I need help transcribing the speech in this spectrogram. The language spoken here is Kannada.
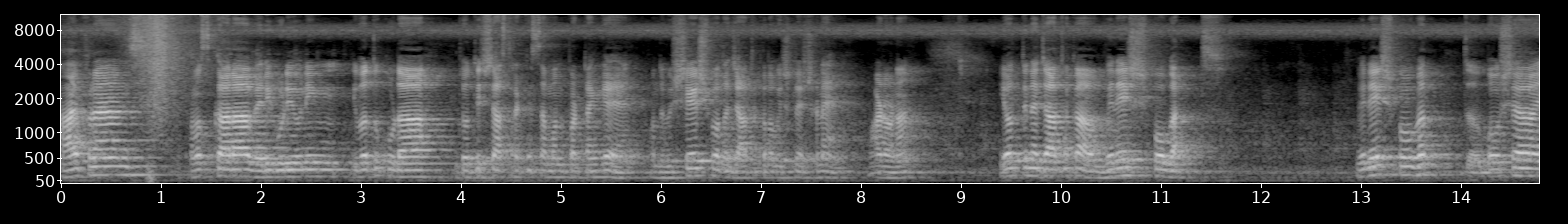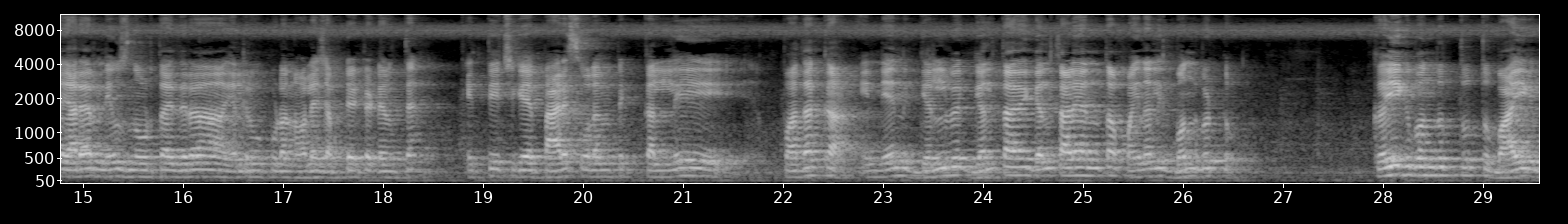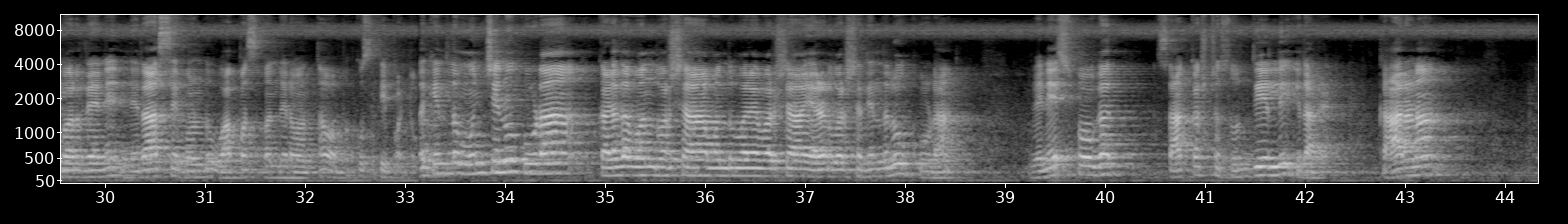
ಹಾಯ್ ಫ್ರೆಂಡ್ಸ್ ನಮಸ್ಕಾರ ವೆರಿ ಗುಡ್ ಈವ್ನಿಂಗ್ ಇವತ್ತು ಕೂಡ ಜ್ಯೋತಿಷ್ ಶಾಸ್ತ್ರಕ್ಕೆ ಸಂಬಂಧಪಟ್ಟಂಗೆ ಒಂದು ವಿಶೇಷವಾದ ಜಾತಕದ ವಿಶ್ಲೇಷಣೆ ಮಾಡೋಣ. ಇವತ್ತಿನ ಜಾತಕ ವಿನೇಶ್ ಪೋಗತ್. ವಿನೇಶ್ ಪೋಗತ್, ಬಹುಶಃ ಯಾರ್ಯಾರು ನ್ಯೂಸ್ ನೋಡ್ತಾ ಇದ್ದೀರಾ, ಎಲ್ರಿಗೂ ಕೂಡ ನಾಲೆಜ್ ಅಪ್ಡೇಟೆಡ್ ಇರುತ್ತೆ. ಇತ್ತೀಚೆಗೆ ಪ್ಯಾರಿಸ್ ಒಲಿಂಪಿಕ್ಕಲ್ಲಿ ಪದಕ ಇನ್ನೇನು ಗೆಲ್ಬೇಕು ಗೆಲ್ತಾಳೆ ಗೆಲ್ತಾಳೆ ಅಂತ ಫೈನಲಿಗೆ ಬಂದ್ಬಿಟ್ಟು ಕೈಗೆ ಬಂದು ತುತ್ತು ಬಾಯಿಗೆ ಬರದೇನೆ ನಿರಾಸೆಗೊಂಡು ವಾಪಸ್ ಬಂದಿರುವಂತ ಒಬ್ಬ ಕುಸ್ತಿಪಟು. ಅದಕ್ಕಿಂತಲೂ ಮುಂಚೆನೂ ಕೂಡ ಕಳೆದ ಒಂದು ವರ್ಷ, ಒಂದೂವರೆ ವರ್ಷ, ಎರಡು ವರ್ಷದಿಂದಲೂ ಕೂಡ ವಿನೇಶ್ ಪೋಗತ್ ಸಾಕಷ್ಟು ಸುದ್ದಿಯಲ್ಲಿ ಇದ್ದಾರೆ. ಕಾರಣ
